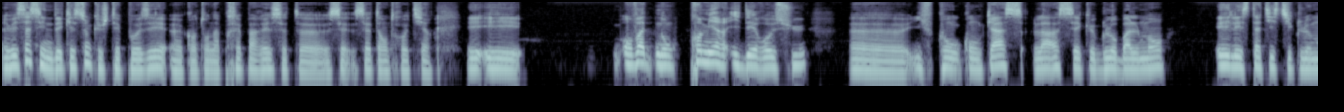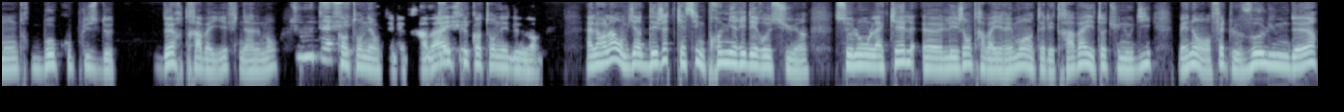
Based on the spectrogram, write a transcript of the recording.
Eh ça, c'est une des questions que je t'ai posées euh, quand on a préparé cette, euh, cet entretien. Et, et, on va donc première idée reçue qu'on casse là, c'est que globalement, et les statistiques le montrent, beaucoup plus de d'heures travaillées finalement quand on est en télétravail que quand on est dehors. Alors là, on vient déjà de casser une première idée reçue, hein, selon laquelle euh, les gens travailleraient moins en télétravail. Et toi, tu nous dis, ben non, en fait, le volume d'heures,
